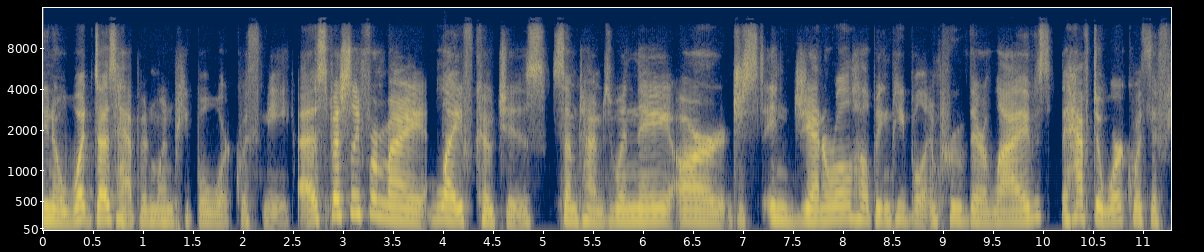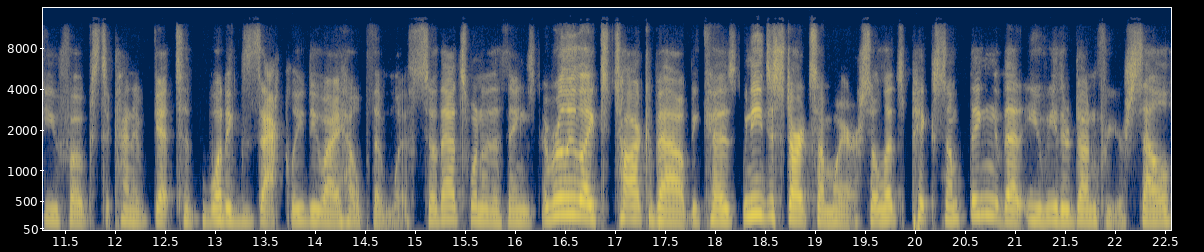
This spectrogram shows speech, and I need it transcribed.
you know what does happen when people work with me especially for my life coaches sometimes when they are just in general helping people improve their lives they have to work with a few folks to kind of get to what exactly do i help them with. So that's one of the things i really like to talk about because we need to start somewhere. So let's pick something that you've either done for yourself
